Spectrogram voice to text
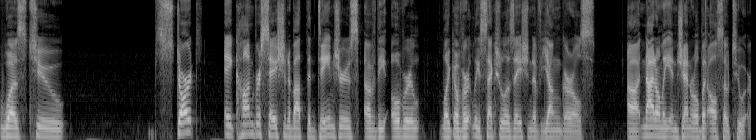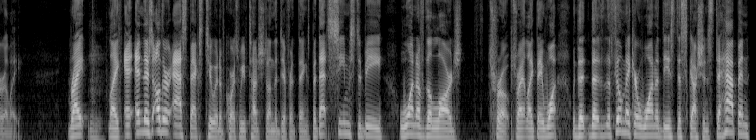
was to start a conversation about the dangers of the over like overtly sexualization of young girls, uh, not only in general but also too early right? Mm. Like, and, and, there's other aspects to it. Of course, we've touched on the different things, but that seems to be one of the large tropes, right? Like they want the, the the filmmaker wanted these discussions to happen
